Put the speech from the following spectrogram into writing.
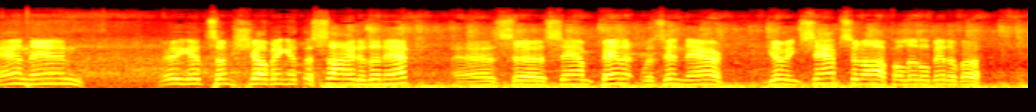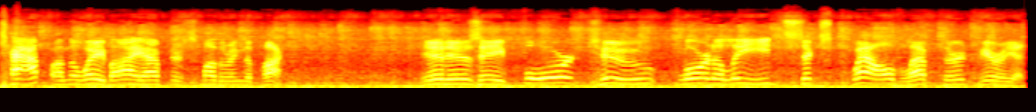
And then they get some shoving at the side of the net as uh, Sam Bennett was in there giving Samsonov a little bit of a tap on the way by after smothering the puck. It is a 4 2 Florida lead, 6 12 left third period.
